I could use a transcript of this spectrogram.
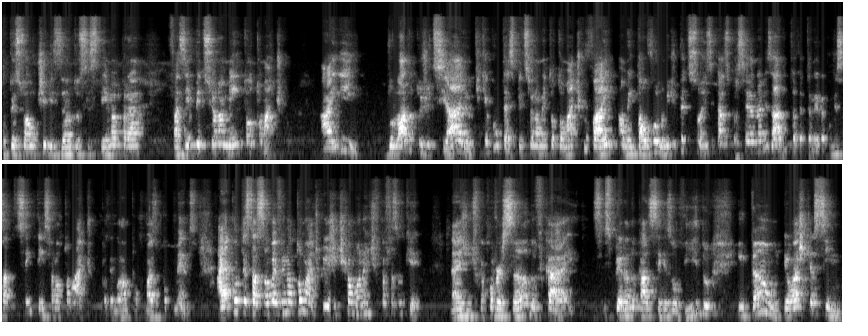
o pessoal utilizando o sistema para fazer peticionamento automático. Aí, do lado do judiciário, o que, que acontece? Peticionamento automático vai aumentar o volume de petições e casos para serem analisados. Então, também vai começar a sentença no automático, pode demorar um pouco mais, um pouco menos. Aí a contestação vai vir no automático. E a gente que é humano, a gente fica fazendo o quê? Né? A gente fica conversando, fica esperando o caso ser resolvido. Então, eu acho que assim,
